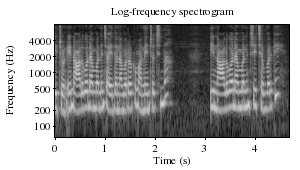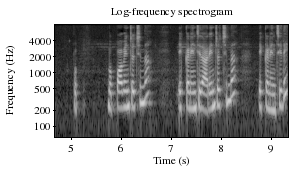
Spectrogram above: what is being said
ఇది చూడండి. ఈ నాలుగో నెంబర్ నుంచి ఐదో నెంబర్ వరకు వన్ ఇంచ్ వచ్చిందా? ఈ నాలుగో నెంబర్ నుంచి చివరికి ముప్పావు ఇంచ్ వచ్చిందా? ఇక్కడ నుంచి ఇది అరెంజ్ వచ్చిందా? ఇక్కడ నుంచి ఇది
